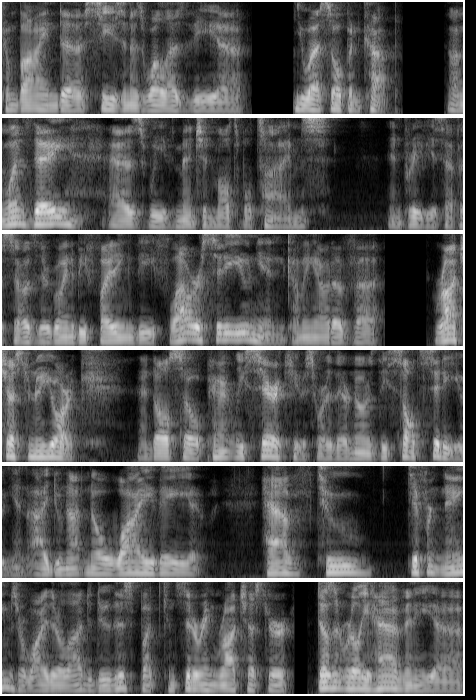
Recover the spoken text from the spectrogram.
combined uh, season as well as the uh, U.S. Open Cup. On Wednesday, as we've mentioned multiple times in previous episodes, they're going to be fighting the Flower City Union coming out of uh, Rochester, New York, and also apparently Syracuse, where they're known as the Salt City Union. I do not know why they have two different names or why they're allowed to do this, but considering Rochester doesn't really have any uh,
